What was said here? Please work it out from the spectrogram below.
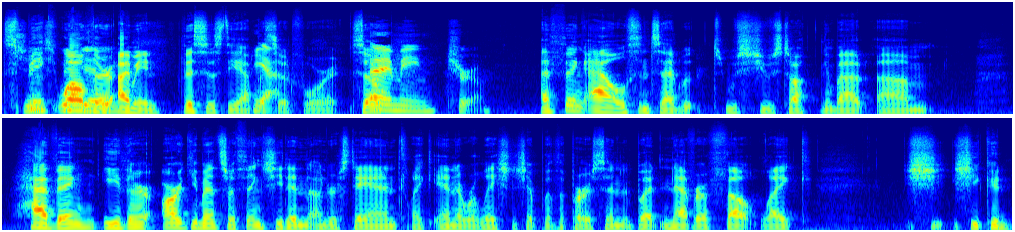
Speak well. There. I mean, this is the episode for it. So I mean, true. A thing Allison said was she was talking about um, having either arguments or things she didn't understand, like in a relationship with a person, but never felt like she she could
